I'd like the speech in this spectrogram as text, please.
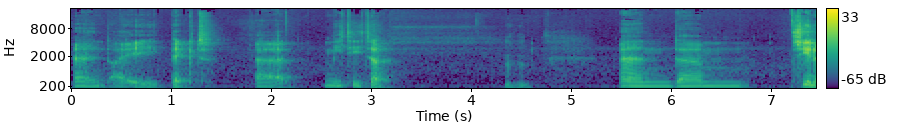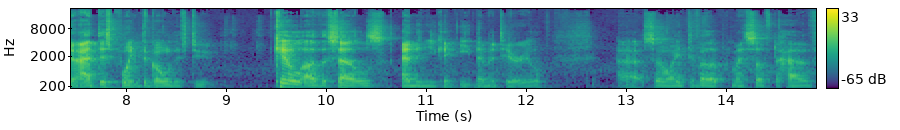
and I picked uh, meat eater, Mm-hmm. and um, so you know at this point the goal is to kill other cells and then you can eat their material. Uh, so I developed myself to have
